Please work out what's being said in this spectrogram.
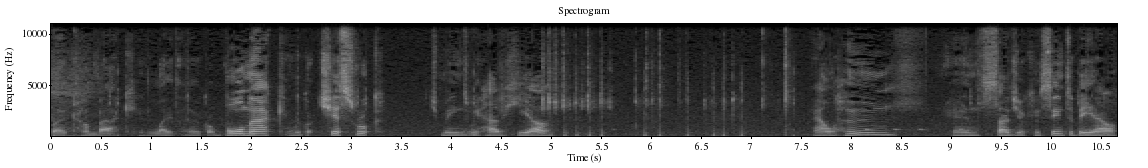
They come back later. we've got Bormak and we've got Chessrook, which means we have here Alhoon and Sajuk, who seem to be our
